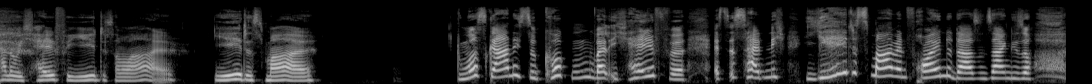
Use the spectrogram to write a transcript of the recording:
Hallo, ich helfe jedes Mal. Jedes Mal. Du musst gar nicht so gucken, weil ich helfe. Es ist halt nicht jedes Mal, wenn Freunde da sind, sagen die so, oh,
